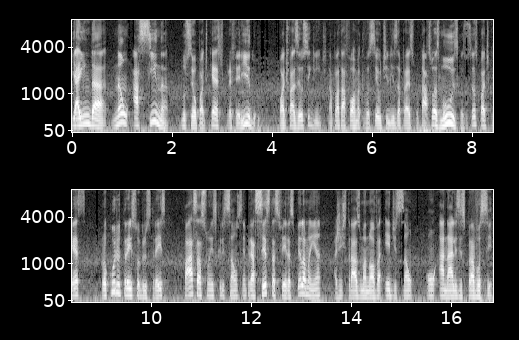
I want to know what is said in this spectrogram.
e ainda não assina no seu podcast preferido, pode fazer o seguinte: na plataforma que você utiliza para escutar suas músicas, os seus podcasts, procure o 3 sobre os 3 faça a sua inscrição. Sempre às sextas-feiras pela manhã a gente traz uma nova edição com análises para você.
